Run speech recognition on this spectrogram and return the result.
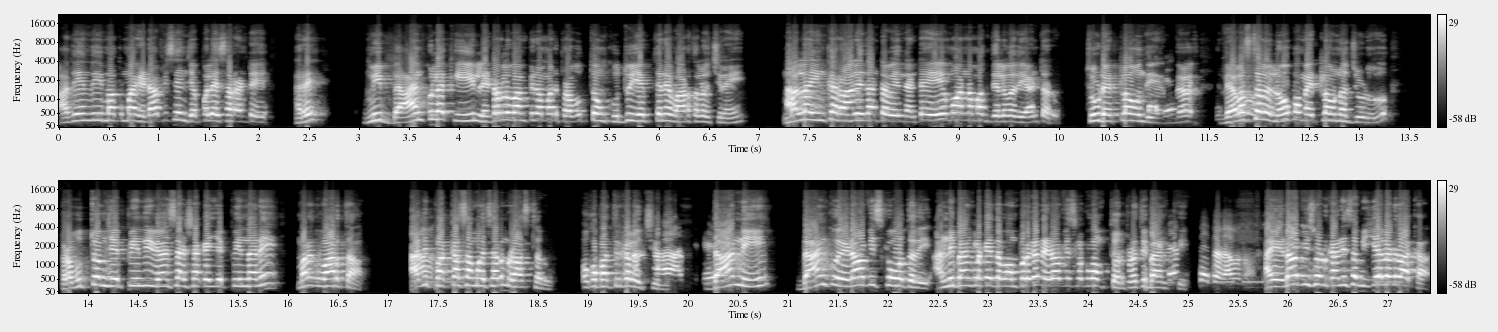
అదేంది? మాకు మా హెడ్ ఆఫీస్ ఏం చెప్పలేదు సార్ అంటే అరే మీ బ్యాంకులకి లెటర్లు పంపినామని ప్రభుత్వం కుద్దు చెప్తేనే వార్తలు వచ్చినాయి. మళ్ళా ఇంకా రాలేదంటావు ఏంటంటే ఏమో అన్న మాకు తెలియదు అంటారు. చూడు ఎట్లా ఉంది? వ్య- వ్యవస్థల లోపం ఎట్లా ఉన్నది చూడు. ప్రభుత్వం చెప్పింది వ్యవసాయ శాఖ చెప్పిందని మనకు వార్త. అది పక్క సమాచారం రాస్తారు. ఒక పత్రికలో వచ్చింది. దాన్ని బ్యాంకు హెడ్ ఆఫీస్కి పోతుంది. అన్ని బ్యాంకులకైతే పంపరు కానీ హెడ్ ఆఫీస్లకు పంపుతారు ప్రతి బ్యాంక్కి ఆ హెడ్ ఆఫీస్ వాడు కనీసం ఇయ్యాలడు దాకా.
